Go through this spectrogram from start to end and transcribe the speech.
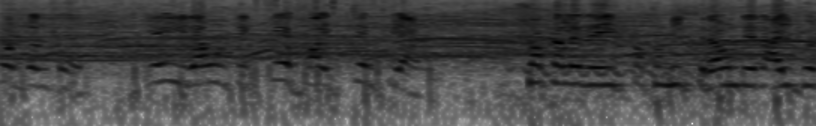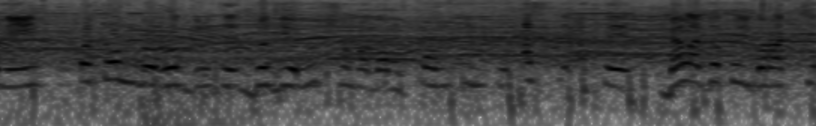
পর্যন্ত এই রাউন্ডে কে হয় চ্যাম্পিয়ন। সকালের এই প্রাথমিক রাউন্ডের আয়োজনে প্রচণ্ড রৌদ্রতে যদিও লোক সমাগম কম, কিন্তু আস্তে আস্তে বেলা যতই গড়াচ্ছে,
